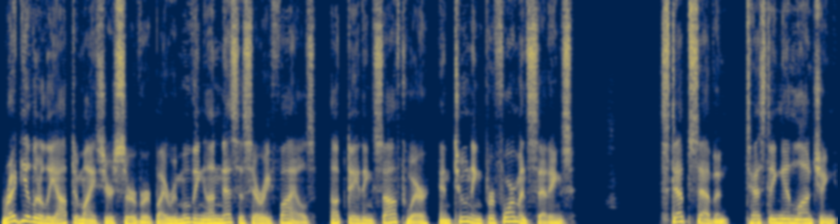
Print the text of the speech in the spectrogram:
Regularly optimize your server by removing unnecessary files, updating software, and tuning performance settings. Step 7. Testing and Launching.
